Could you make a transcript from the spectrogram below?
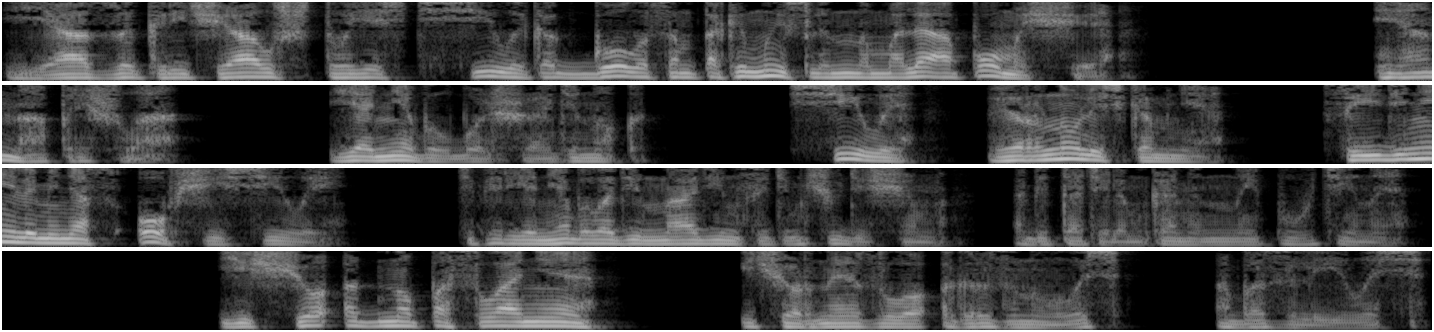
Я закричал, что есть силы, как голосом, так и мысленно, моля о помощи. И она пришла. Я не был больше одинок. Силы вернулись ко мне, соединили меня с общей силой. Теперь я не был один на один с этим чудищем, обитателем каменной паутины. Еще одно послание, и черное зло огрызнулось, обозлилось.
